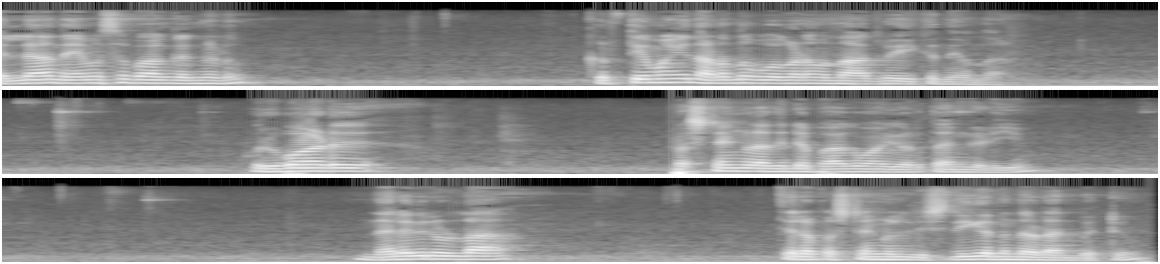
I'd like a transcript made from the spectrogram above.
എല്ലാ നിയമസഭാംഗങ്ങളും കൃത്യമായി നടന്നു പോകണമെന്ന് ആഗ്രഹിക്കുന്ന ഒന്നാണ്. ഒരുപാട് പ്രശ്നങ്ങൾ അതിന്റെ ഭാഗമായി ഉയർത്താൻ കഴിയും. നിലവിലുള്ള ചില പ്രശ്നങ്ങളിൽ വിശദീകരണം നേടാൻ പറ്റും.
